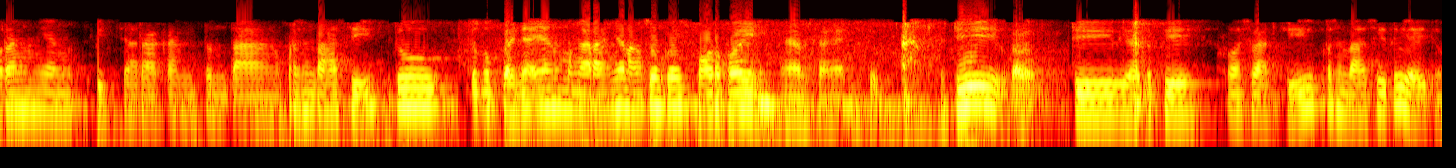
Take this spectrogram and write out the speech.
orang yang bicarakan tentang presentasi itu cukup banyak yang mengarahnya langsung ke PowerPoint, nah misalnya itu. Jadi kalau dilihat lebih luas lagi, presentasi itu ya itu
